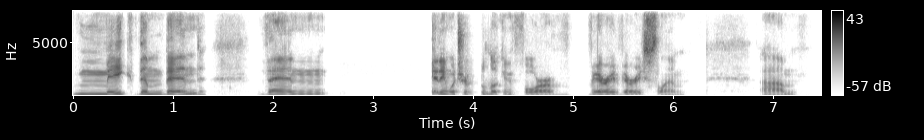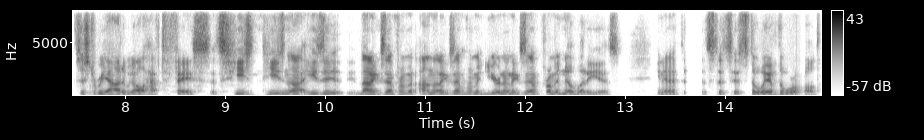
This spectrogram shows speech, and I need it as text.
make them bend, then getting what you're looking for are very very slim. Um, it's just a reality we all have to face. It's he's he's not he's not exempt from it. I'm not exempt from it. You're not exempt from it. Nobody is. You know, it's, it's it's the way of the world.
